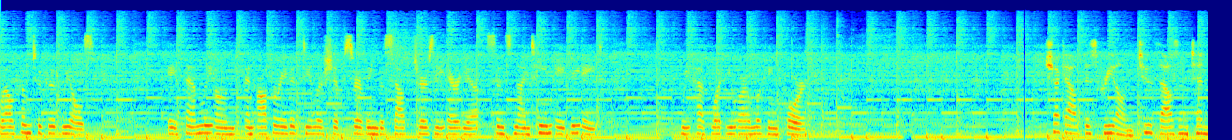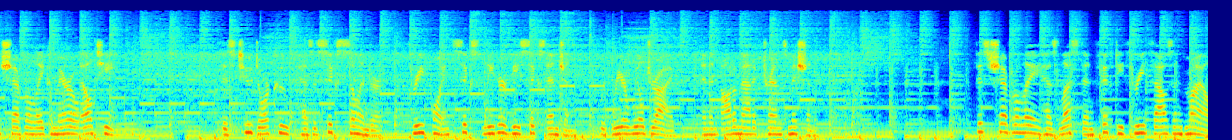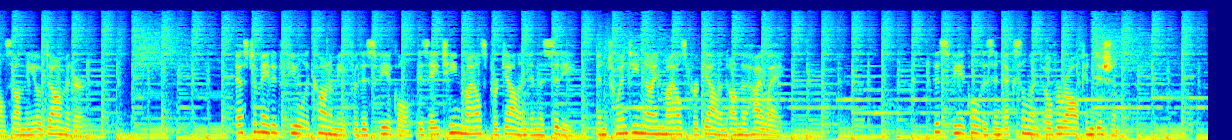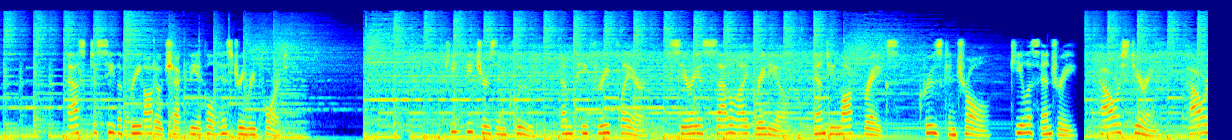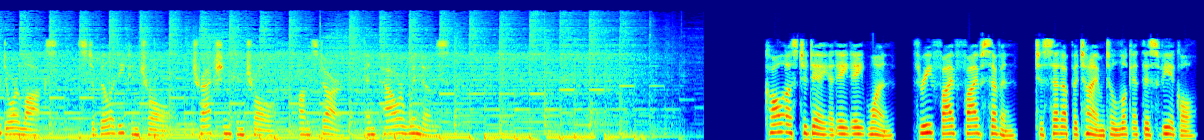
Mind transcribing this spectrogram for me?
Welcome to Good Wheels, a family owned and operated dealership serving the South Jersey area since 1988. We have what you are looking for. Check out this pre-owned 2010 Chevrolet Camaro LT. This two-door coupe has a six-cylinder, 3.6-liter V6 engine, with rear-wheel drive, and an automatic transmission. This Chevrolet has less than 53,000 miles on the odometer. Estimated fuel economy for this vehicle is 18 miles per gallon in the city, and 29 miles per gallon on the highway. This vehicle is in excellent overall condition. Ask to see the free AutoCheck Vehicle History Report. Key features include, MP3 player, Sirius satellite radio, anti-lock brakes, cruise control, keyless entry, power steering, power door locks, stability control, traction control, OnStar, and power windows. Call us today at 881 3557 to set up a time to look at this vehicle.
